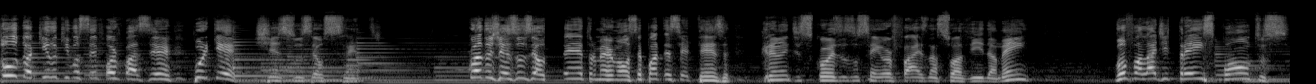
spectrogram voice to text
tudo aquilo que você for fazer, porque Jesus é o centro. Quando Jesus é o centro, meu irmão, você pode ter certeza, grandes coisas o Senhor faz na sua vida, amém? Vou falar de três pontos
